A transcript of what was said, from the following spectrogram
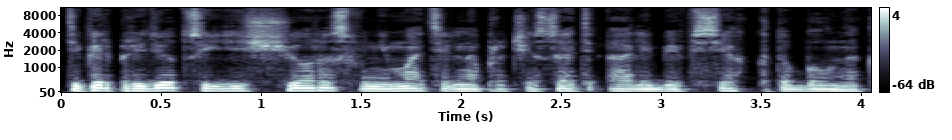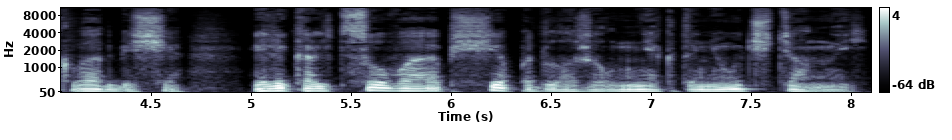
теперь придется еще раз внимательно прочесать алиби всех, кто был на кладбище, или кольцо вообще подложил некто неучтенный.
